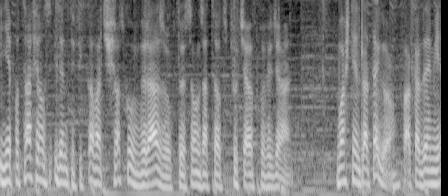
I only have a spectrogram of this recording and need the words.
i nie potrafią zidentyfikować środków wyrazu, które są za te odczucia odpowiedzialne. Właśnie dlatego w Akademii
